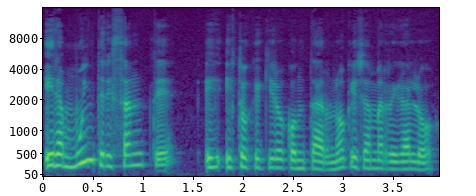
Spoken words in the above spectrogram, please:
era muy interesante e, esto que quiero contar, ¿no? Que ella me regaló.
